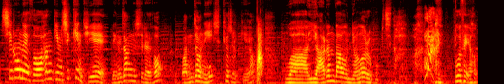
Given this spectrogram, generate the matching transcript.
실온에서 한 김 식힌 뒤에 냉장실에서 완전히 식혀줄게요. 와, 이 아름다운 연어를 봅시다. 보세요.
